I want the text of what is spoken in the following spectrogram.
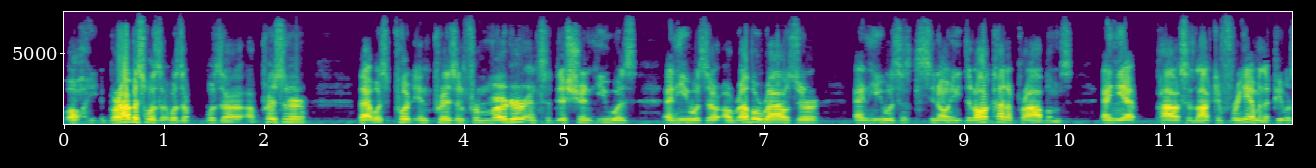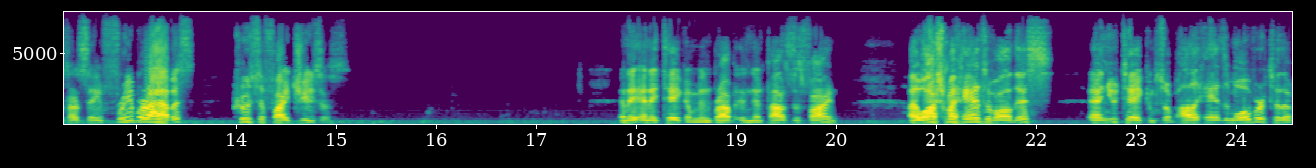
well, he, Barabbas was was a was a, a prisoner that was put in prison for murder and sedition. He was and he was a, a rebel rouser, and he was, you know, he did all kind of problems, and yet Pilate says, "I can free him," and the people start saying, "Free Barabbas, crucify Jesus," and they and they take him, and, and then Pilate says, "Fine." I wash my hands of all this, and you take him. So Pilate hands him over to the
